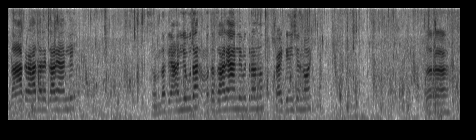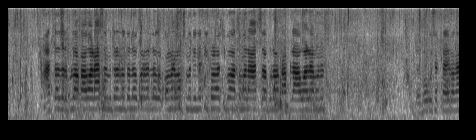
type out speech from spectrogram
दहा अकरा हजार जाळे आणले. समजा ते आणले उदार मग तर जाळे आणले मित्रांनो. काही टेन्शन नाही तर आजचा जर ब्लॉग आवडला असेल मित्रांनो तर लवकरात लवकर कमेंट बॉक्समध्ये नक्की कळवा की बाबा तुम्हाला आजचा ब्लॉग आपला आवडला म्हणून. तर बघू शकता हे बघा.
